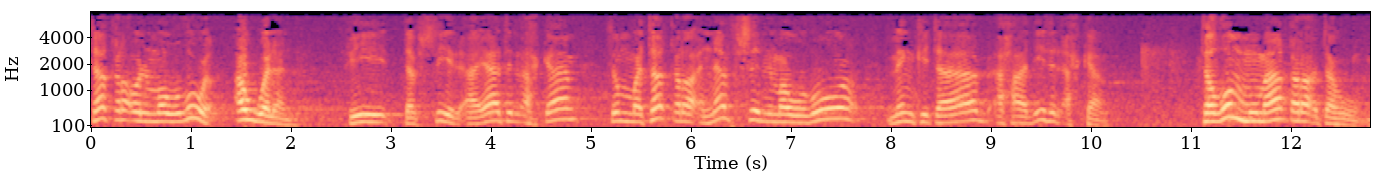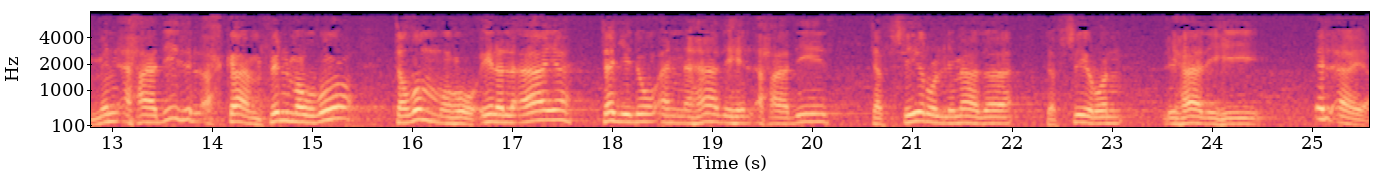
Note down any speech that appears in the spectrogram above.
تقرأ الموضوع أولا في تفسير آيات الأحكام ثم تقرأ نفس الموضوع من كتاب أحاديث الأحكام تضم ما قرأته من أحاديث الأحكام في الموضوع تضمه إلى الآية تجد أن هذه الأحاديث تفسير لماذا؟ تفسير لهذه الآية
